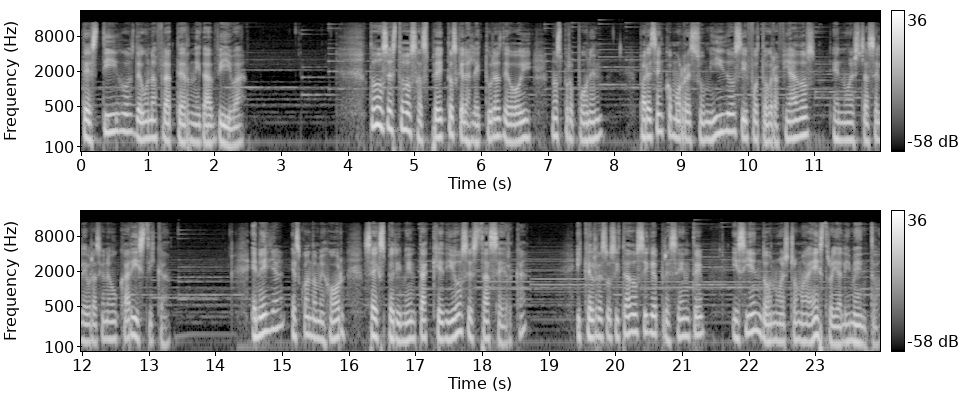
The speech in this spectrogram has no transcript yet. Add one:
testigos de una fraternidad viva. Todos estos aspectos que las lecturas de hoy nos proponen parecen como resumidos y fotografiados en nuestra celebración eucarística. En ella es cuando mejor se experimenta que Dios está cerca y que el resucitado sigue presente y siendo nuestro maestro y alimento.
